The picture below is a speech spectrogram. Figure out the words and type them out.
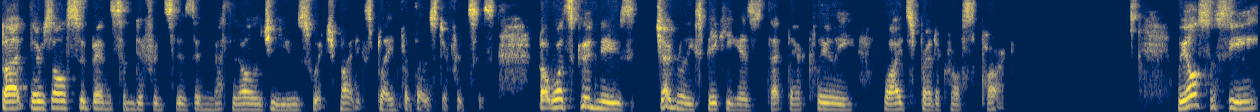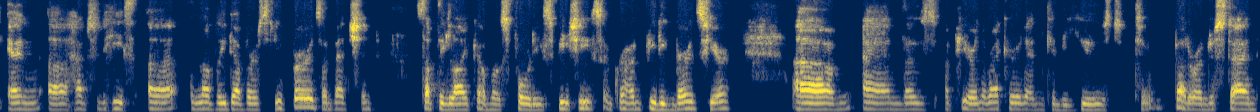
But there's also been some differences in methodology use, which might explain for those differences. But what's good news, generally speaking, is that they're clearly widespread across the park. We also see in uh, Hampstead Heath uh, a lovely diversity of birds. I mentioned something like almost 40 species of ground feeding birds here. Um, and those appear in the record and can be used to better understand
